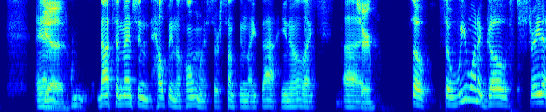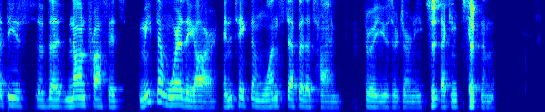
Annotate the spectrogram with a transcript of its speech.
And, Yeah. and not to mention helping the homeless or something like that, you know, like uh, sure so so we want to go straight at these the nonprofits, meet them where they are and take them one step at a time through a user journey So- that can so- get them.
